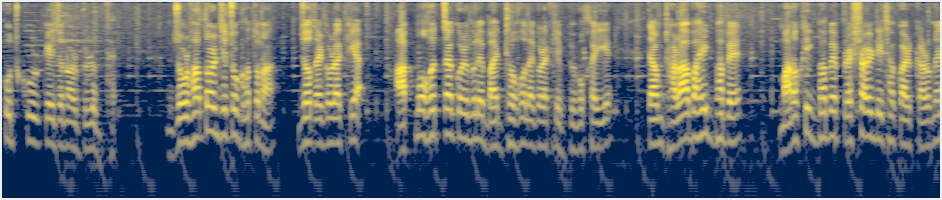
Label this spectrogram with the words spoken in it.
সুদখোৰ কেইজনৰ বিৰুদ্ধে। যোৰহাটৰ যিটো ঘটনা য'ত এগৰাকীয়ে আত্মহত্যা কৰিবলৈ বাধ্য হ'ল এগৰাকী ব্যৱসায়ীয়ে তেওঁক ধাৰাবাহিকভাৱে মানসিকভাৱে প্ৰেছাৰ দি থকাৰ কাৰণে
